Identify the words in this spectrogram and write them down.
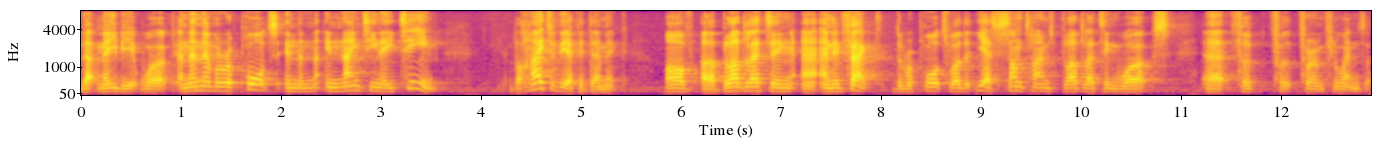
that maybe it worked. And then there were reports in, the, in 1918, the height of the epidemic, of uh, bloodletting. Uh, and in fact, the reports were that, yes, sometimes bloodletting works uh, for, for, for influenza.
